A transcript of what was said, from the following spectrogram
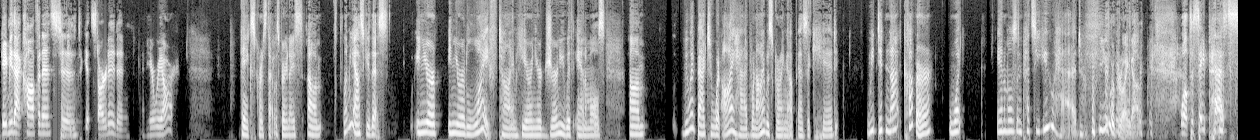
gave me that confidence to, to get started, and, and here we are. Thanks, Chris. That was very nice. Um, let me ask you this in your in your lifetime here in your journey with animals um, we went back to what i had when i was growing up as a kid. We did not cover what animals and pets you had when you were growing up? Well to say pets.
